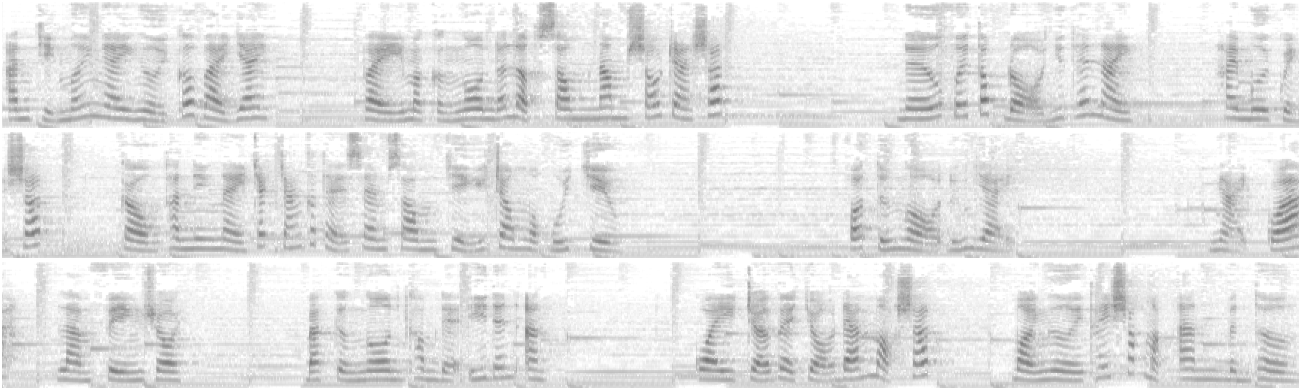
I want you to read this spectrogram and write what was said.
Anh chỉ mới ngay người có vài giây, vậy mà Cần Ngôn đã lật xong năm sáu trang sách. Nếu với tốc độ như thế này, hai mươi quyển sách, cậu thanh niên này chắc chắn có thể xem xong chỉ trong một buổi chiều. Phó tử ngộ đứng dậy. Ngại quá, làm phiền rồi. Bà Cần Ngôn không để ý đến anh. Quay trở về chỗ đám mọt sách, mọi người thấy sắc mặt anh bình thường,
